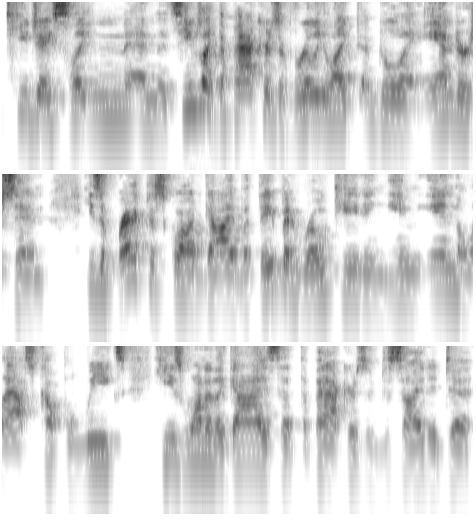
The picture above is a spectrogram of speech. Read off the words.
TJ Slaton? And it seems like the Packers have really liked Abdullah Anderson. He's a practice squad guy, but they've been rotating him in the last couple weeks. He's one of the guys that the Packers have decided to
